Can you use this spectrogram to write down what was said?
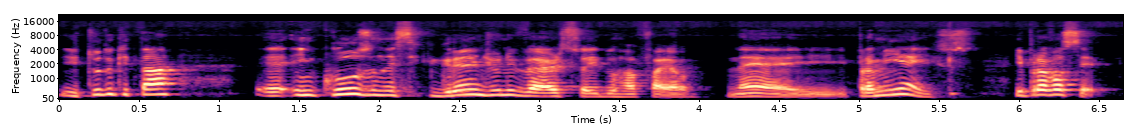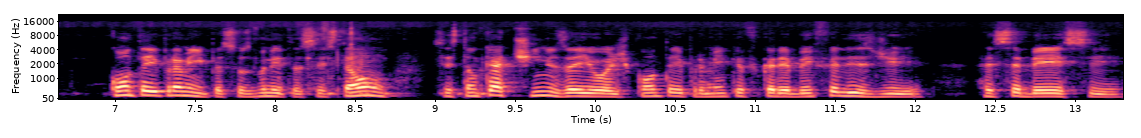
e tudo que está é, incluso nesse grande universo aí do Rafael, né? E para mim é isso. E para você? Conta aí para mim, pessoas bonitas, vocês estão vocês estão quietinhos aí hoje. Conta aí para mim que eu ficaria bem feliz de receber esse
